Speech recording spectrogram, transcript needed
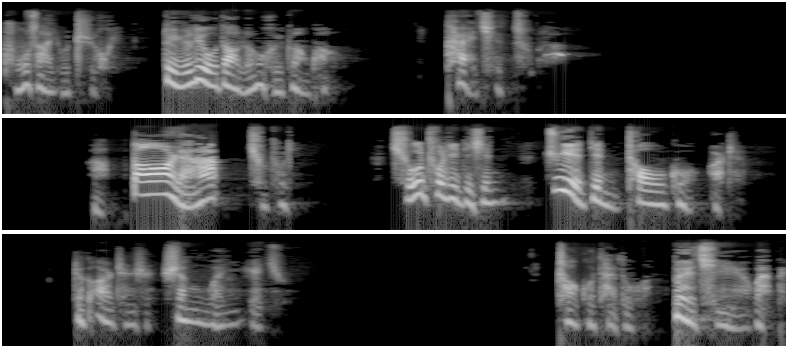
菩萨有智慧，对于六道轮回状况太清楚了啊！当然求出离，求出离的心决定超过二乘，这个二乘是声闻缘觉，超过太多，百千万倍。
